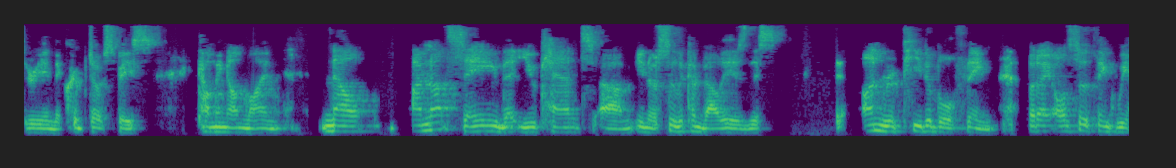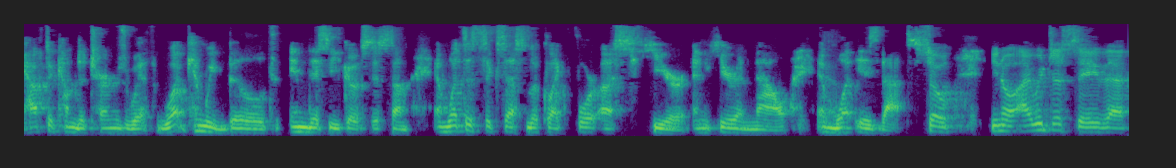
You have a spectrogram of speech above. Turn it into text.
three and the crypto space coming online. Now, I'm not saying that you can't, um, you know, Silicon Valley is this unrepeatable thing. But I also think we have to come to terms with what can we build in this ecosystem and what does success look like for us here and here and now? And what is that? So, you know, I would just say that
